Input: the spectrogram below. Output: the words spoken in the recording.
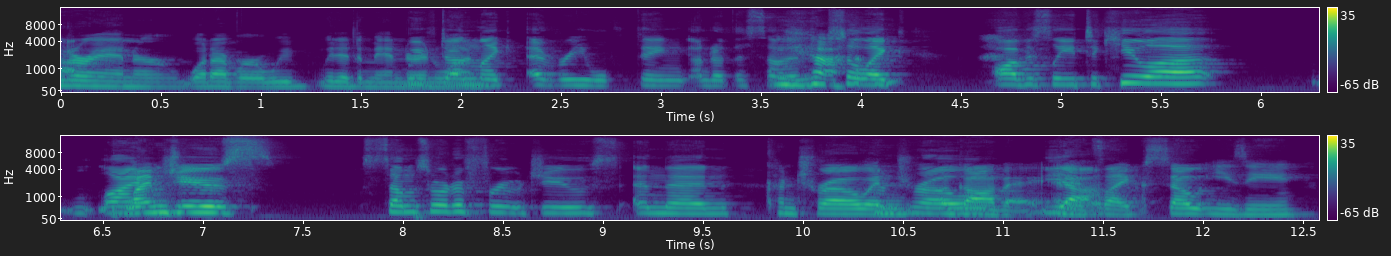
mandarin or whatever. We we did a mandarin We've done one. like everything under the sun. Yeah. So like obviously tequila, lime, lime, juice, juice, some sort of fruit juice, and then Cointreau, and Cointreau, agave. And yeah. it's like so easy.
